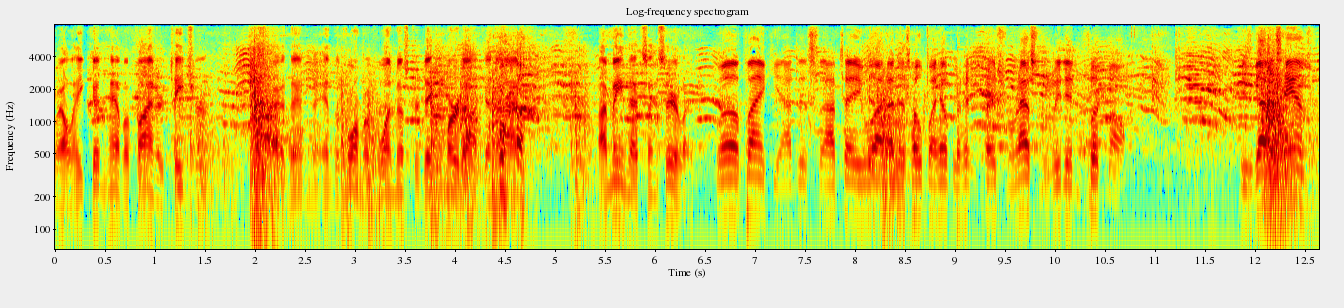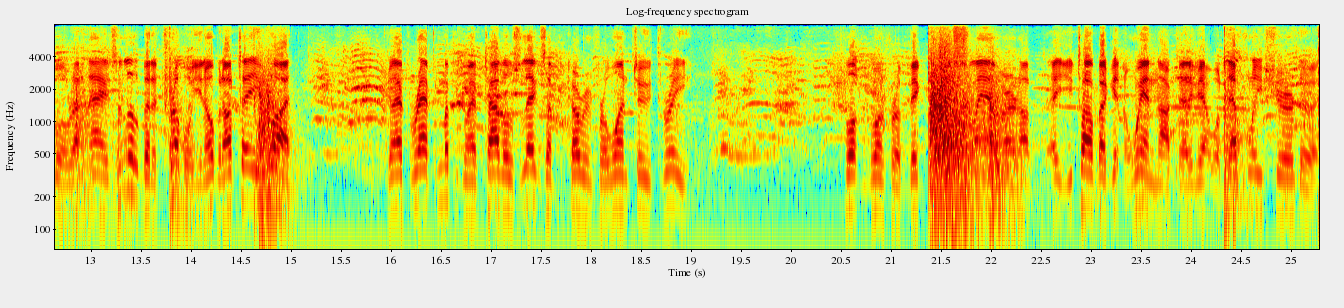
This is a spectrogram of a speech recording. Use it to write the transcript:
Well, he couldn't have a finer teacher uh, than in the form of one Mr. Dick Murdoch. And I, I mean that sincerely. Well, thank you. I just, I'll tell you what, I just hope I help professional wrestlers we did in football. He's got his hands full right now. He's in a little bit of trouble, you know, but I'll tell you what, going to have to wrap him up. You're going to have to tie those legs up to cover him for a one, two, three. Fulton going for a big slam. Or not, hey, you talk about getting the wind knocked out of you. That will definitely sure do it.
